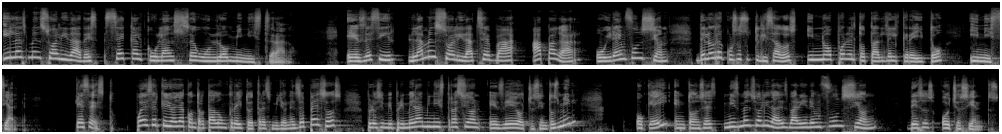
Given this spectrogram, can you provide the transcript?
y las mensualidades se calculan según lo ministrado. Es decir, la mensualidad se va a pagar o irá en función de los recursos utilizados y no por el total del crédito inicial. ¿Qué es esto? Puede ser que yo haya contratado un crédito de 3 millones de pesos, pero si mi primera administración es de 800 mil, ok, entonces mis mensualidades van a ir en función de esos 800.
